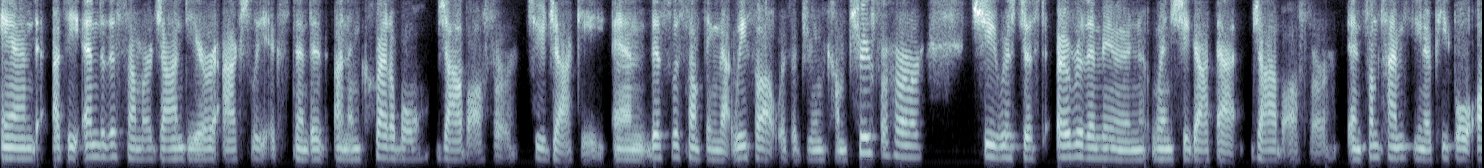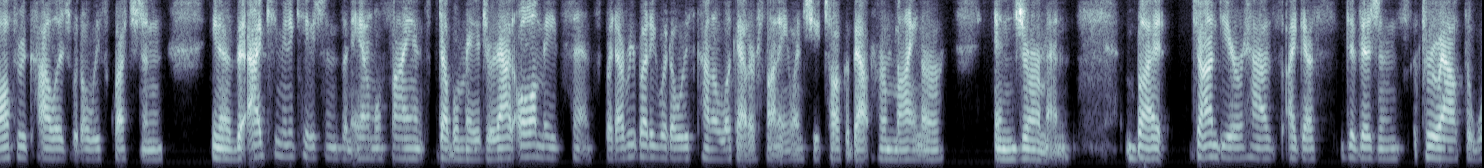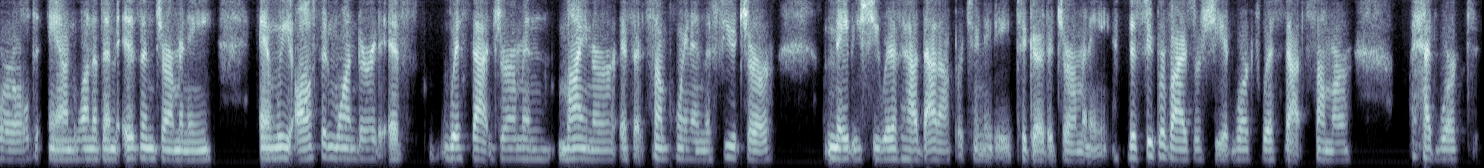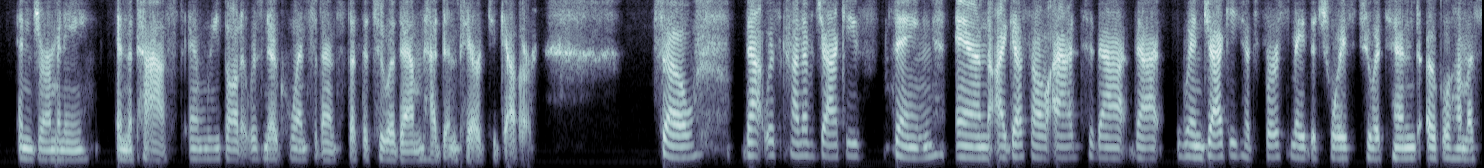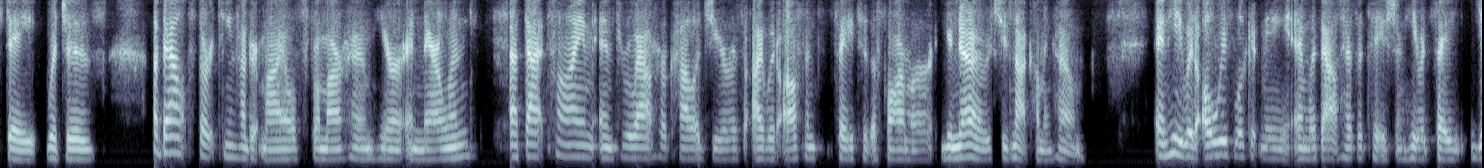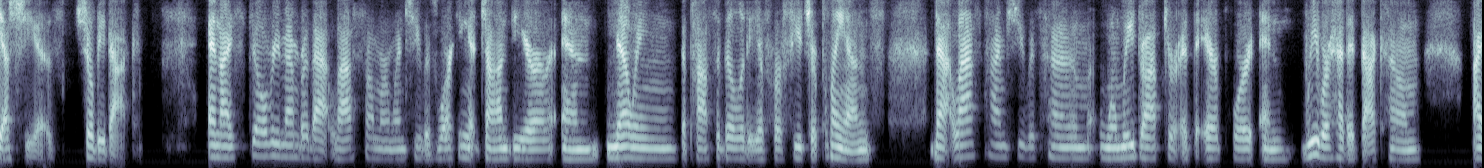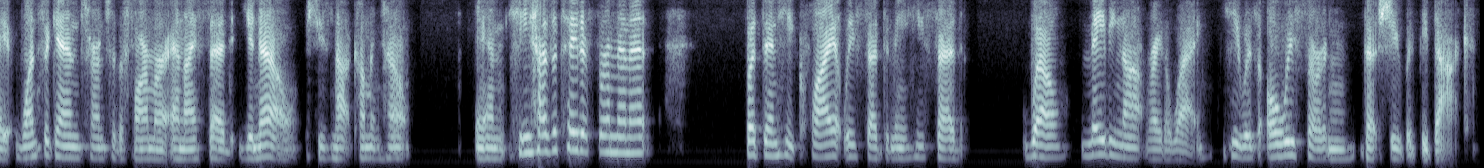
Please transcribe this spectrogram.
And at the end of the summer, John Deere actually extended an incredible job offer to Jackie. And this was something that we thought was a dream come true for her. She was just over the moon when she got that job offer. And sometimes, you know, people all through college would always question, you know, the ag communications and animal science double major, that all made sense. But everybody would always kind of look at her funny when she talked about her minor in German. But John Deere has, I guess, divisions throughout the world, and one of them is in Germany. And we often wondered if, with that German minor, if at some point in the future, maybe she would have had that opportunity to go to Germany. The supervisor she had worked with that summer had worked in Germany in the past, and we thought it was no coincidence that the two of them had been paired together. So that was kind of Jackie's thing. And I guess I'll add to that that when Jackie had first made the choice to attend Oklahoma State, which is about 1,300 miles from our home here in Maryland, at that time and throughout her college years, I would often say to the farmer, You know, she's not coming home. And he would always look at me and without hesitation, he would say, Yes, she is. She'll be back. And I still remember that last summer when she was working at John Deere and knowing the possibility of her future plans. That last time she was home, when we dropped her at the airport and we were headed back home, I once again turned to the farmer and I said, You know, she's not coming home. And he hesitated for a minute, but then he quietly said to me, He said, Well, maybe not right away. He was always certain that she would be back.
